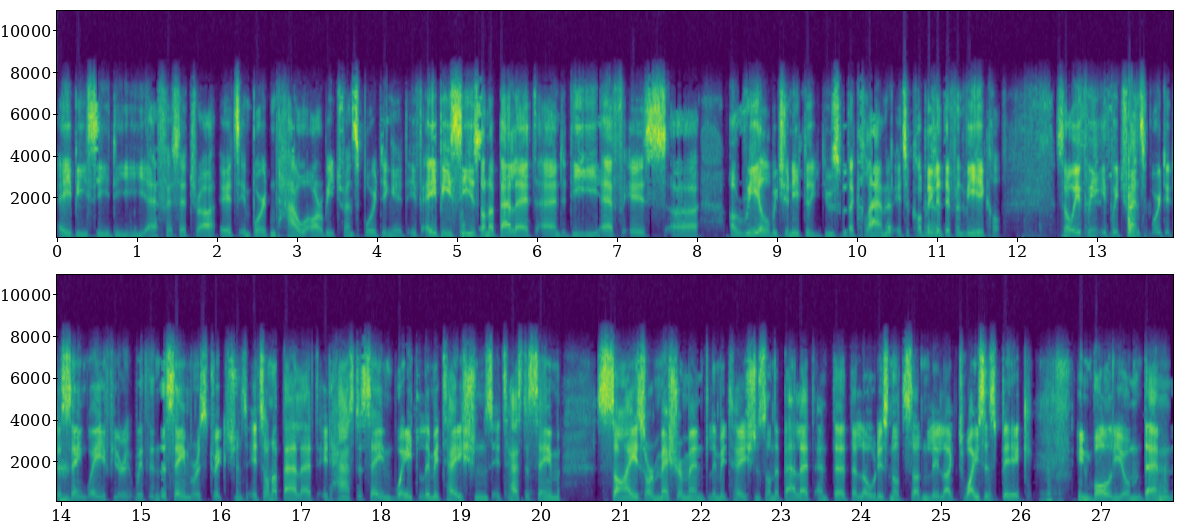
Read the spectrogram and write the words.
A, B, C, D, E, F, etc. It's important how are we transporting it. If A, B, C is on a pallet and D, E, F is uh, a reel which you need to use with a clamp, it's a completely different vehicle. So if we if we transport it the same way, if you're within the same restrictions, it's on a pallet, it has the same weight limitations, it has the same size or measurement limitations on the pallet, and the, the load is not suddenly like twice as big in volume, then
